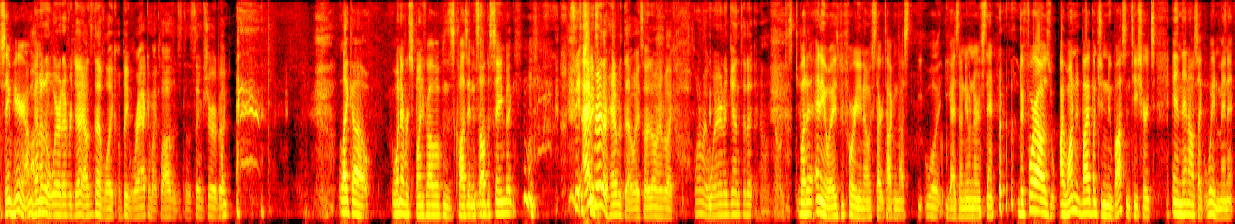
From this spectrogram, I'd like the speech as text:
same here. I'm I'm gonna. gonna wear it every day. I'll just have like a big rack in my closet just in the same shirt. But like uh whenever SpongeBob opens his closet and it's all the same. But hmm. see, I'd rather have it that way, so I don't have like, "Oh, what am I wearing again today? No, no, I'm just kidding. but uh, anyways, before you know start talking about st- what you guys don't even understand. before I was I wanted to buy a bunch of new Boston T-shirts, and then I was like, wait a minute.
